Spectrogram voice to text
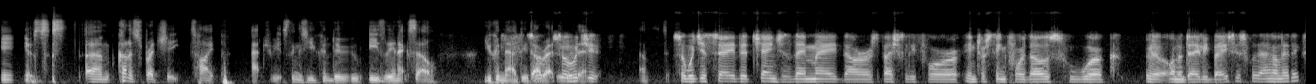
you know, um, kind of spreadsheet type attributes, things you can do easily in Excel. You can now do directly. So, so would you, so would you say the changes they made are especially for interesting for those who work uh, on a daily basis with analytics?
